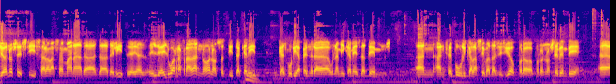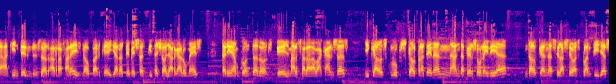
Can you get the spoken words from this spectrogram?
jo no sé si serà la setmana d'elit. De, de, ell, ell ho ha refredat, no?, en el sentit que ha dit que es volia prendre una mica més de temps en, en fer pública la seva decisió, però, però no sé ben bé eh, a quin temps es, refereix, no?, perquè ja no té més sentit això allargar-ho més, tenint en compte doncs, que ell marxarà de vacances i que els clubs que el pretenen han de fer-se una idea del que han de ser les seves plantilles,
